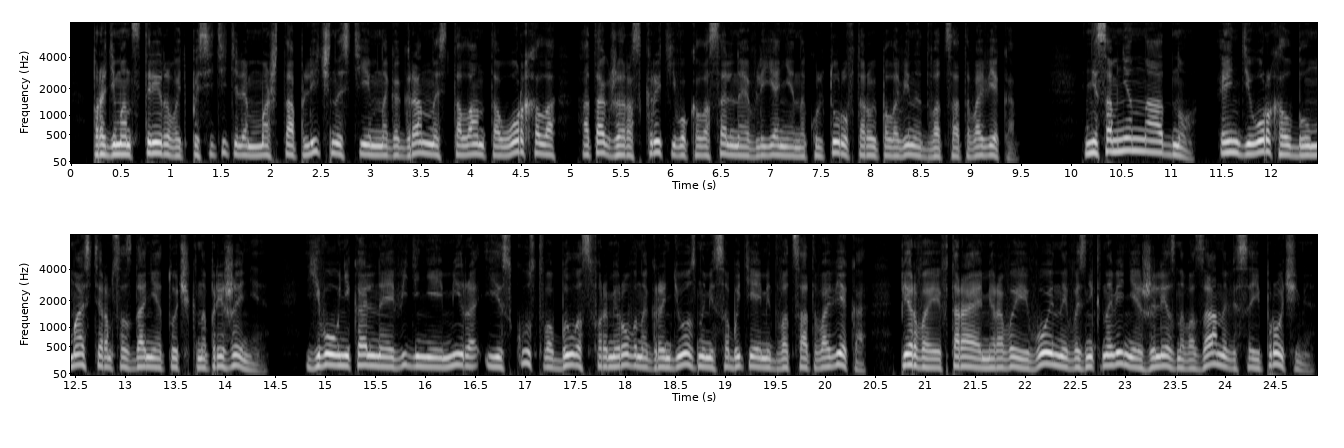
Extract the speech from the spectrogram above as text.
– продемонстрировать посетителям масштаб личности и многогранность таланта Уорхола, а также раскрыть его колоссальное влияние на культуру второй половины XX века. Несомненно одно – Энди Уорхол был мастером создания точек напряжения. Его уникальное видение мира и искусства было сформировано грандиозными событиями XX века – Первая и Вторая мировые войны, возникновение железного занавеса и прочими.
